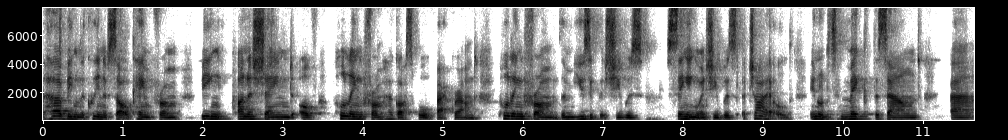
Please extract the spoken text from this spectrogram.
her being the Queen of Soul came from being unashamed of pulling from her gospel background, pulling from the music that she was singing when she was a child, in order to make the sound uh,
